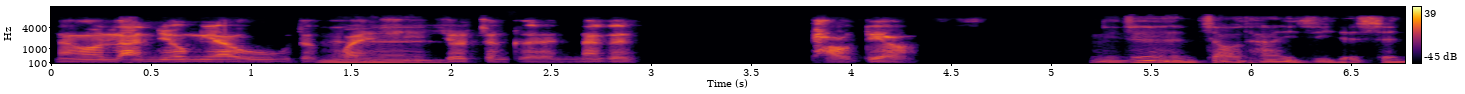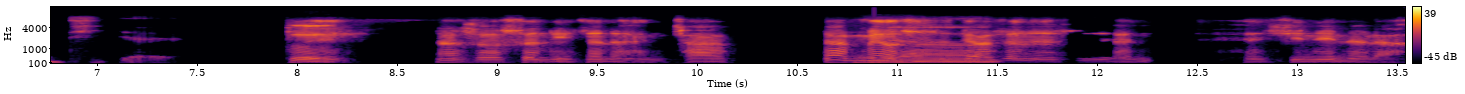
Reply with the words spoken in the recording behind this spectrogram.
然后滥用药物的关系，就整个人那个跑掉。你真的很糟蹋你自己的身体耶。对，那时候身体真的很差，但没有死掉，真的是很很幸运的啦。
